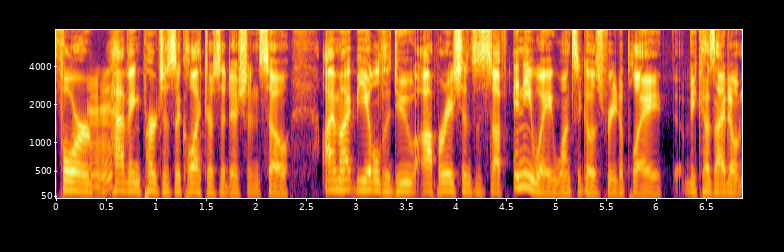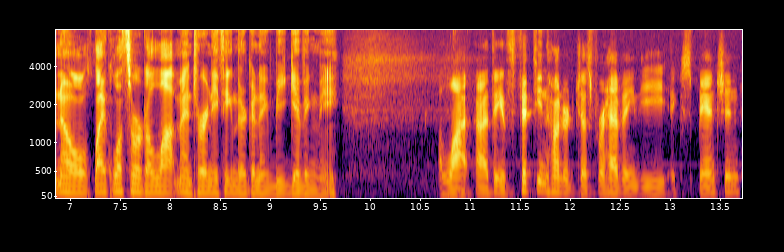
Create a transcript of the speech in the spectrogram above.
for mm-hmm. having purchased a collector's edition. So I might be able to do operations and stuff anyway once it goes free to play because I don't know like what sort of allotment or anything they're going to be giving me. A lot. I think it's fifteen hundred just for having the expansion.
